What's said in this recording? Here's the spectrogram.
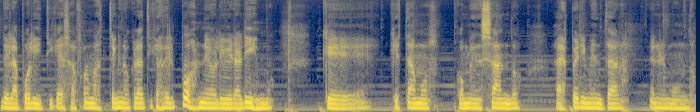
de la política, esas formas tecnocráticas del post-neoliberalismo que, que estamos comenzando a experimentar en el mundo.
